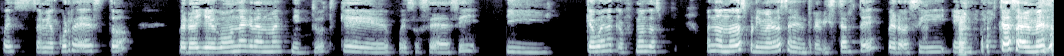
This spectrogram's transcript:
pues se me ocurre esto, pero llegó una gran magnitud que, pues, o sea, sí, y qué bueno que fuimos los, bueno, no los primeros en entrevistarte, pero sí en podcast al menos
